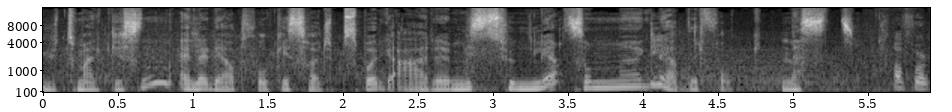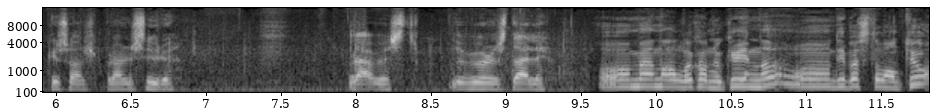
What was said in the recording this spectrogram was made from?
utmerkelsen eller det at folk i Sarpsborg er misunnelige, som gleder folk mest. At folk i Sarpsborg er litt sure. Det er best. Det føles deilig. Og, men alle kan jo ikke vinne, og de beste vant jo.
